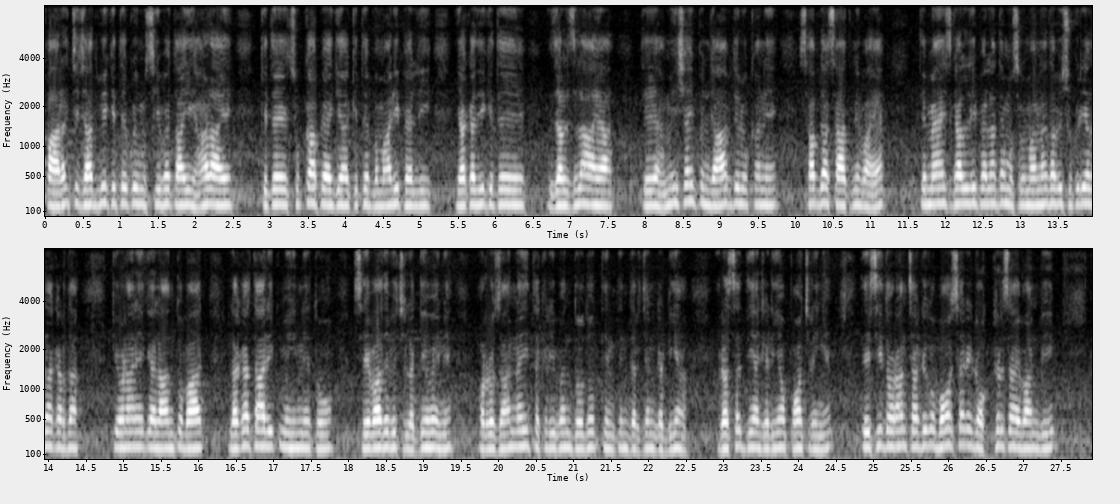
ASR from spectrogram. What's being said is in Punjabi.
ਭਾਰਤ 'ਚ ਜਦ ਵੀ ਕਿਤੇ ਕੋਈ ਮੁਸੀਬਤ ਆਈ, ਹੜ੍ਹ ਆਏ, ਕਿਤੇ ਸੁੱਕਾ ਪੈ ਗਿਆ, ਕਿਤੇ ਬਿਮਾਰੀ ਫੈਲੀ ਜਾਂ ਕਦੀ ਕਿਤੇ ਜ਼ਲਜ਼ਲਾ ਆਇਆ, ਤੇ ਹਮੇਸ਼ਾ ਹੀ ਪੰਜਾਬ ਦੇ ਲੋਕਾਂ ਨੇ ਸਭ ਦਾ ਸਾਥ ਨਿਭਾਇਆ। ਤੇ ਮੈਂ ਇਸ ਗੱਲ ਲਈ ਪਹਿਲਾਂ ਤਾਂ ਮੁਸਲਮਾਨਾਂ ਦਾ ਵੀ ਸ਼ੁਕਰੀਆ ਅਦਾ ਕਰਦਾ ਕਿ ਉਹਨਾਂ ਨੇ ਇੱਕ ਐਲਾਨ ਤੋਂ ਬਾਅਦ ਲਗਾਤਾਰ ਇੱਕ ਮਹੀਨੇ ਤੋਂ ਸੇਵਾ ਦੇ ਵਿੱਚ ਲੱਗੇ ਹੋਏ ਨੇ। ਔਰ ਰੋਜ਼ਾਨਾ ਹੀ ਤਕਰੀਬਨ 2-2 3-3 ਦਰਜਨ ਗੱਡੀਆਂ ਰਸਦ ਦੀਆਂ ਜਿਹੜੀਆਂ ਉਹ ਪਹੁੰਚ ਰਹੀਆਂ। ਤੇ ਇਸੇ ਦੌਰਾਨ ਸਾਡੇ ਕੋਲ ਬਹੁਤ ਸਾਰੇ ਡਾਕਟਰ ਸਾਹਿਬਾਨ ਵੀ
